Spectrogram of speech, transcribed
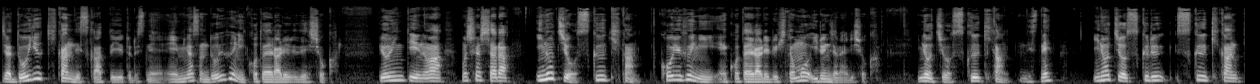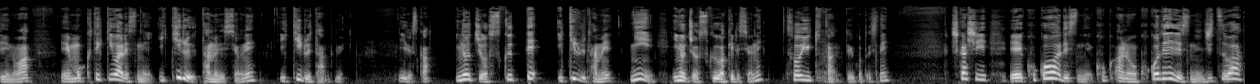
じゃあどういう機関ですかというとですね、え皆さんどういうふうに答えられるでしょうか病院っていうのは、もしかしたら、命を救う機関、こういうふうに答えられる人もいるんじゃないでしょうか。命を救う機関ですね。命を救う、救う機関っていうのは、え目的はですね、生きるためですよね。生きるため。いいですか？命を救って生きるために命を救うわけですよね。そういう機関ということですね。しかし、えー、ここはですね、こ、あの、ここでですね、実は、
